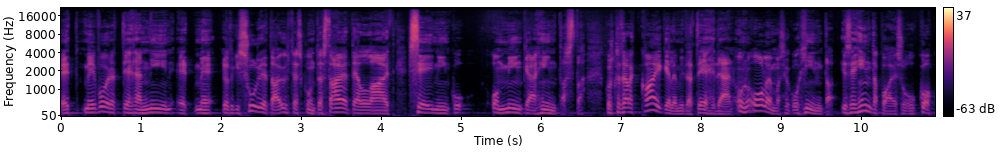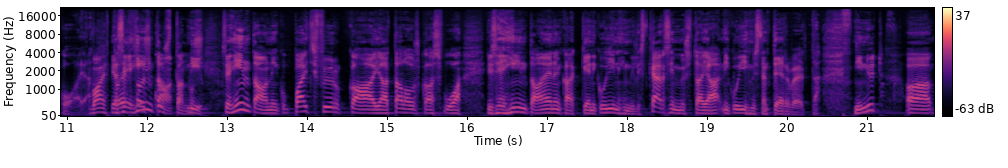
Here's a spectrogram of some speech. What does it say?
että me ei voida tehdä niin, että me jotenkin suljetaan yhteiskuntaa, ajatellaan, että se ei niin kuin on minkään hintasta, koska tällä kaikelle, mitä tehdään, on olemassa joku hinta, ja se hinta paisuu koko ajan. Ja se hinta, on, niin, se hinta on niin kuin, paitsi fyrkkaa ja talouskasvua, niin se hinta on ennen kaikkea niin kuin inhimillistä kärsimystä ja niin kuin ihmisten terveyttä. Niin nyt, äh,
